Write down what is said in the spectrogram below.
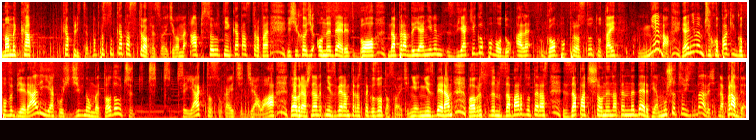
mamy kap kaplicę. Po prostu katastrofę, słuchajcie. Mamy absolutnie katastrofę, jeśli chodzi o nederyt, bo naprawdę ja nie wiem z jakiego powodu, ale go po prostu tutaj nie ma. Ja nie wiem, czy chłopaki go powybierali jakąś dziwną metodą, czy, czy, czy, czy jak to, słuchajcie, działa. Dobra, aż nawet nie zbieram teraz tego złota, słuchajcie. Nie, nie zbieram, bo po prostu jestem za bardzo teraz zapatrzony na ten nederyt. Ja muszę coś znaleźć, naprawdę.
